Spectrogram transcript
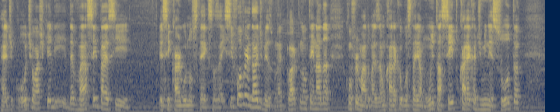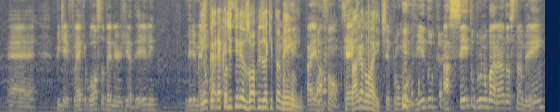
head coach. Eu acho que ele vai aceitar esse, esse cargo nos Texans aí. Se for verdade mesmo, né? Claro que não tem nada confirmado, mas é um cara que eu gostaria muito. Aceito careca de Minnesota. É, PJ Fleck, gosto da energia dele. Vira e, mexe, e o careca de Teresópolis aqui também. Aí, Rafão, quer Paga nós. ser promovido. Aceita o Bruno Barandas também.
